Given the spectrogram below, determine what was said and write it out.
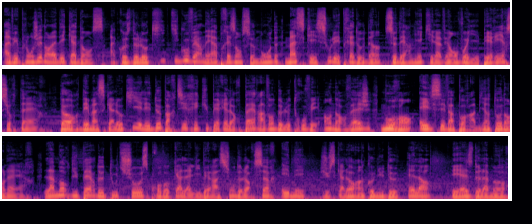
avait plongé dans la décadence à cause de Loki, qui gouvernait à présent ce monde, masqué sous les traits d'Odin, ce dernier qu'il avait envoyé périr sur Terre. Thor démasqua Loki et les deux partirent récupérer leur père avant de le trouver en Norvège, mourant et il s'évapora bientôt dans l'air. La mort du père de toutes choses provoqua la libération de leur sœur aînée, jusqu'alors inconnue d'eux, Hela, déesse de la mort,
